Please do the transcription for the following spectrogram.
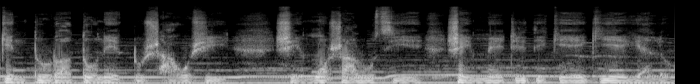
কিন্তু রতন একটু সাহসী, সে মশাল উঁচিয়ে সেই মেয়েটির দিকে এগিয়ে গেল।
